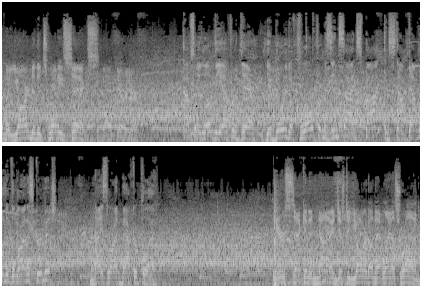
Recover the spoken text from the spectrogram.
Him a yard to the 26. Ball carrier. Absolutely love the effort there. The ability to flow from his inside spot and stop that one at the line of scrimmage. Nice linebacker play. Here's second and nine, just a yard on that last run.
